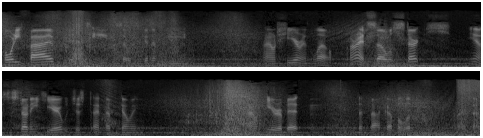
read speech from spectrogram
45, 15. So it's gonna be around here and low. Alright, so we'll start. Yeah, so starting here, we just end up going down here a bit and then back up a little. Right then.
